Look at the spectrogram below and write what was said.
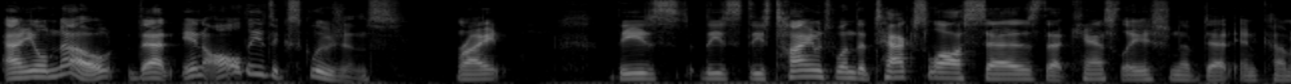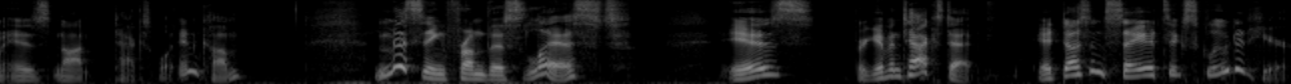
And you'll note that in all these exclusions, right, these these these times when the tax law says that cancellation of debt income is not taxable income, missing from this list is forgiven tax debt. It doesn't say it's excluded here,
